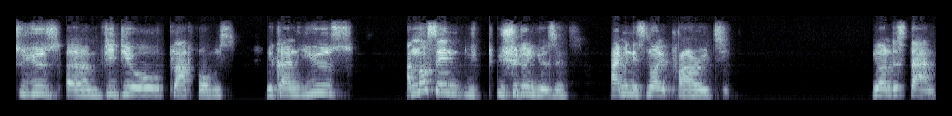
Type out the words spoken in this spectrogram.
to use um, video platforms. You can use. I'm not saying you, you shouldn't use it. I mean, it's not a priority. You understand?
